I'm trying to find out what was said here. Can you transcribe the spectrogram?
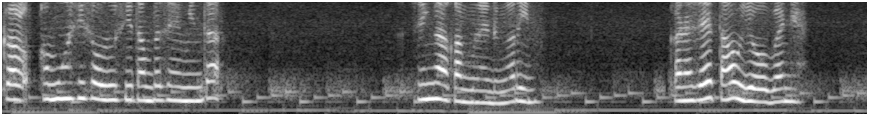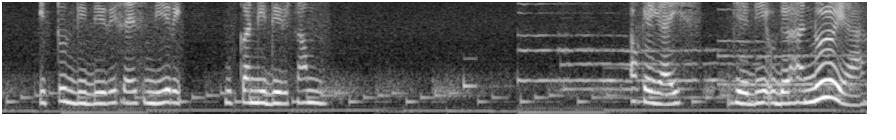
kalau kamu ngasih solusi tanpa saya minta saya nggak akan pernah dengerin. Karena saya tahu jawabannya. Itu di diri saya sendiri bukan di diri kamu. Oke okay guys. Jadi udahan dulu ya.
